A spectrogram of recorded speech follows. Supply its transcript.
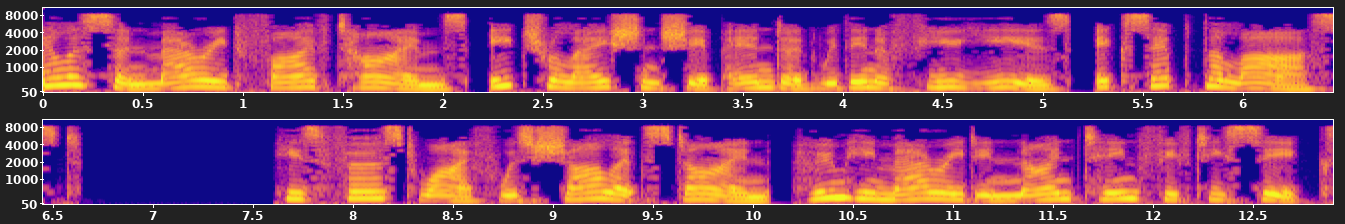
Ellison married five times, each relationship ended within a few years, except the last. His first wife was Charlotte Stein, whom he married in 1956.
